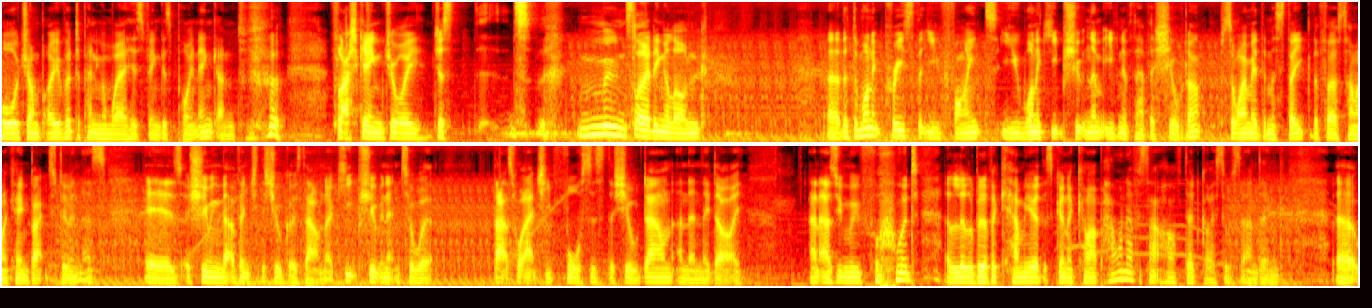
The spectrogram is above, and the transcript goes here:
or jump over, depending on where his finger's pointing. And flash game joy, just moon sliding along. Uh, the demonic priests that you fight, you want to keep shooting them even if they have their shield up. So I made the mistake the first time I came back to doing this, is assuming that eventually the shield goes down. No, keep shooting it until it, that's what actually forces the shield down and then they die. And as you move forward, a little bit of a cameo that's going to come up. How on earth is that half-dead guy still standing? Uh,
